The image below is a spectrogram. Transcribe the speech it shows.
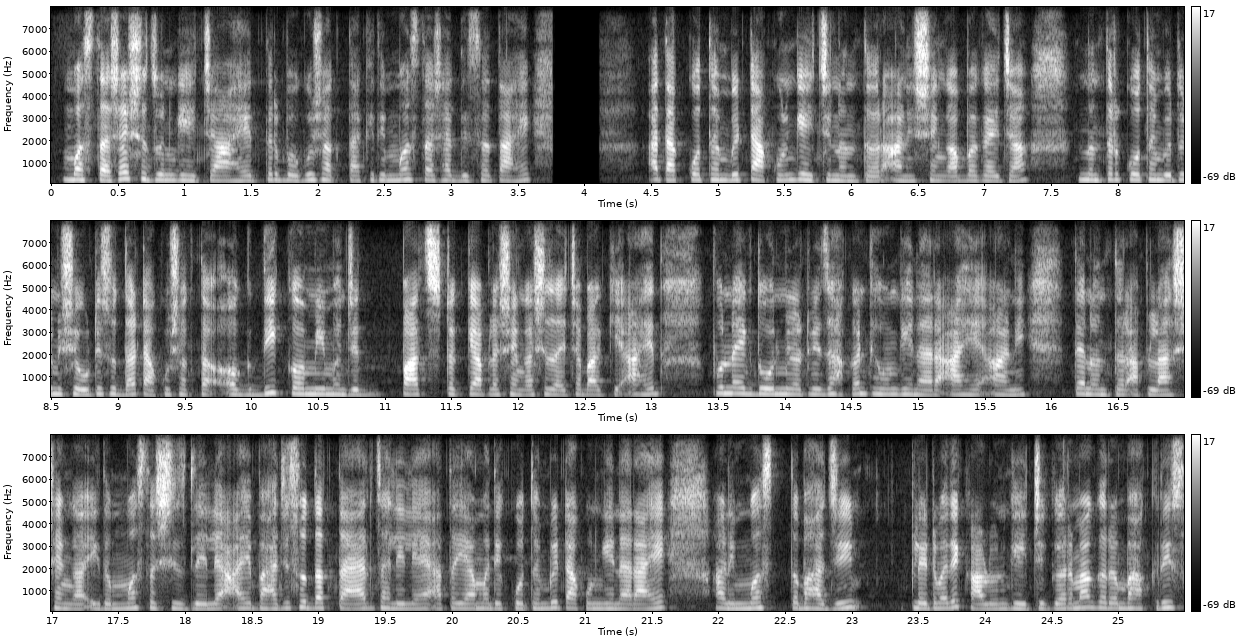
मस्त अशा शिजून घ्यायच्या आहेत. तर बघू शकता किती मस्त अशा दिसत आहे. आता कोथिंबीर टाकून घ्यायची नंतर आणि शेंगा बघायच्या. नंतर कोथिंबीर तुम्ही शेवटीसुद्धा टाकू शकता. अगदी कमी म्हणजे पाच टक्के आपल्या शेंगा शिजायच्या बाकी आहेत. पुन्हा एक दोन मिनिट मी झाकण ठेवून घेणार आहे आणि त्यानंतर आपला शेंगा एकदम मस्त शिजलेल्या आहे. भाजीसुद्धा तयार झालेली आहे. आता यामध्ये कोथिंबीर टाकून घेणार आहे आणि मस्त भाजी प्लेटमध्ये काढून घ्यायची. गरमागरम भाकरी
